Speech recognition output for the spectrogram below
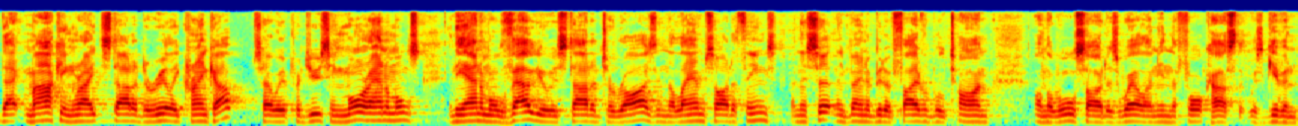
that marking rate started to really crank up. So we're producing more animals and the animal value has started to rise in the lamb side of things. And there's certainly been a bit of favourable time on the wool side as well and in the forecast that was given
